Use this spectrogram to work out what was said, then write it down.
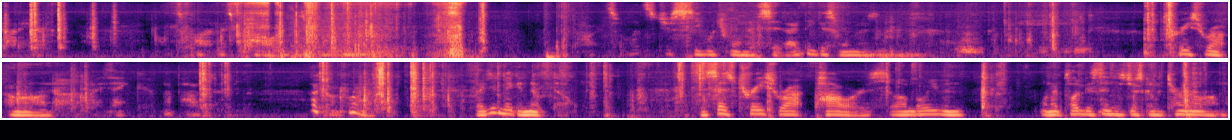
got here. Let's find this power. Alright, so let's just see which one this is. I think this one is trace rot on, I think. Not positive. I can't remember. I did make a note though. It says trace rot powers, so I'm believing when I plug this in, it's just going to turn on.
